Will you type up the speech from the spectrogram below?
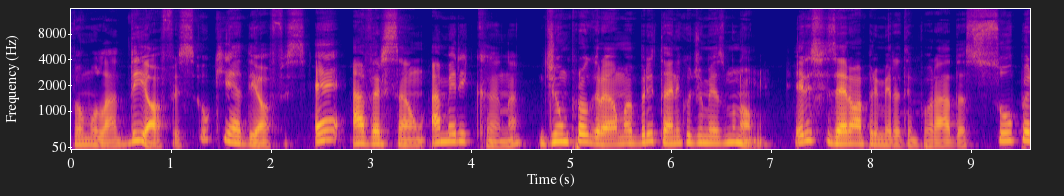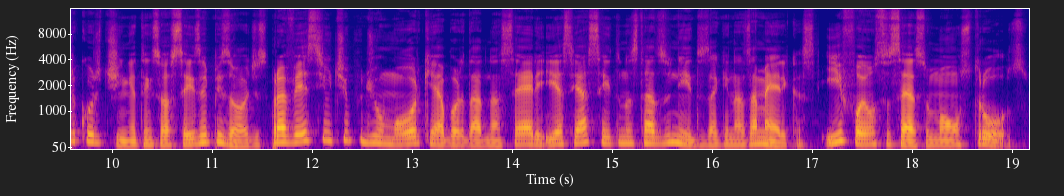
Vamos lá, The Office. O que é The Office? É a versão americana de um programa britânico de mesmo nome. Eles fizeram a primeira temporada super curtinha, tem só seis episódios, para ver se o tipo de humor que é abordado na série ia ser aceito nos Estados Unidos, aqui nas Américas. E foi um sucesso monstruoso.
